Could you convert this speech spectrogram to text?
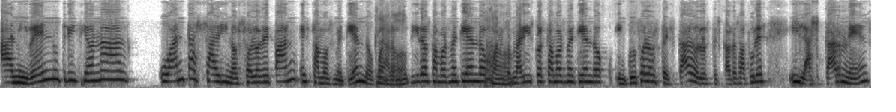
a nivel nutricional, cuánta sal y no solo de pan estamos metiendo, cuántos Claro. embutidos estamos metiendo, cuántos mariscos estamos metiendo, incluso los pescados, los pescados azules y las carnes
